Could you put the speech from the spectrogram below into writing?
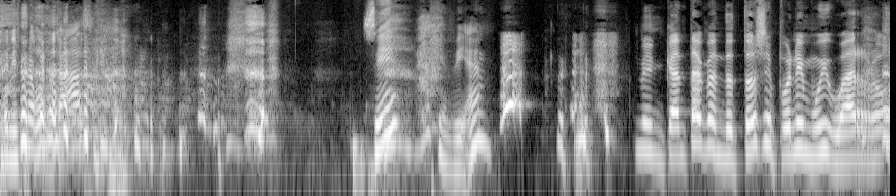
¿tenéis preguntas? ¿Sí? Ah, qué bien. Me encanta cuando todo se pone muy guarro.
